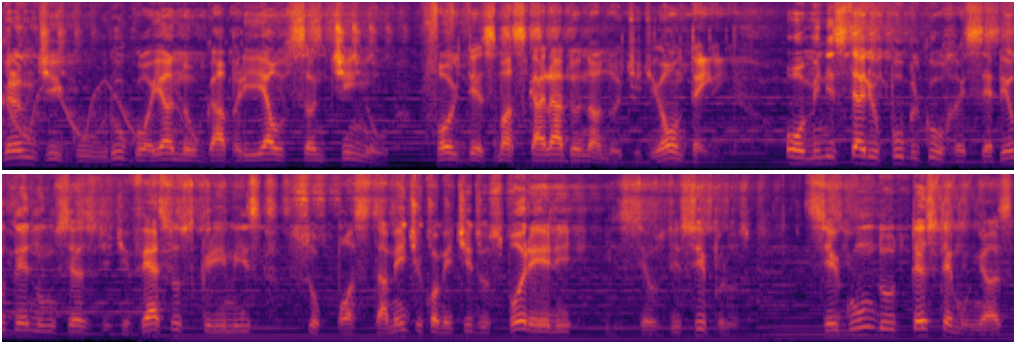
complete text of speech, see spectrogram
grande guru goiano Gabriel Santinho foi desmascarado na noite de ontem. O Ministério Público recebeu denúncias de diversos crimes supostamente cometidos por ele e seus discípulos. Segundo testemunhas,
